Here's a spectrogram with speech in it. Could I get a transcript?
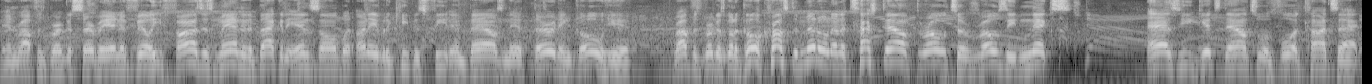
Ben Roethlisberger surveying the field. He finds his man in the back of the end zone, but unable to keep his feet in bounds. And they're third and goal here. Roethlisberger is going to go across the middle and a touchdown throw to Rosie Nix as he gets down to avoid contact.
